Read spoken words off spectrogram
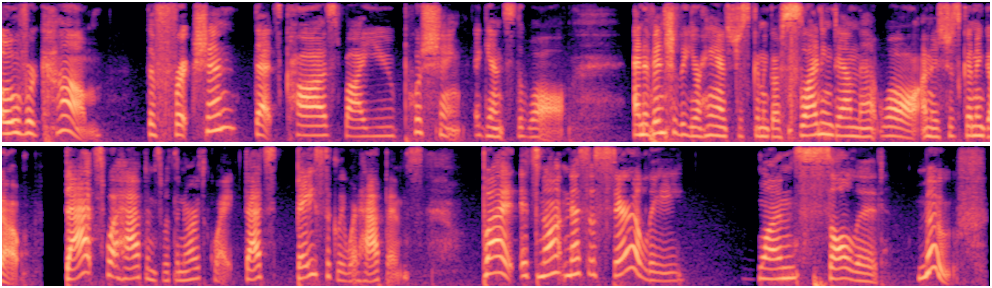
overcome the friction that's caused by you pushing against the wall. And eventually, your hand's just going to go sliding down that wall and it's just going to go. That's what happens with an earthquake. That's basically what happens. But it's not necessarily one solid move.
